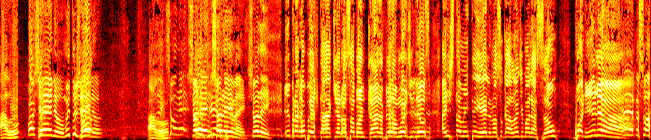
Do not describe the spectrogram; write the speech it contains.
Alô? Bom dia. Gênio, muito gênio. Alô? Chorei, chorei, chorei, velho. Chorei. E pra completar aqui a nossa bancada, pelo amor de Deus, a gente também tem ele, o nosso galã de malhação, Bonilha! É, pessoal.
